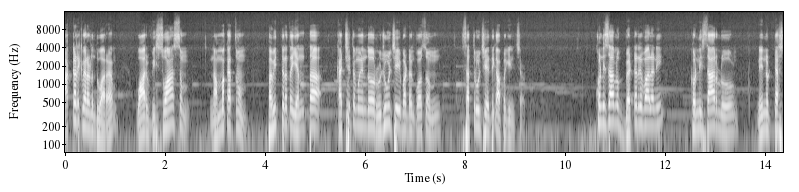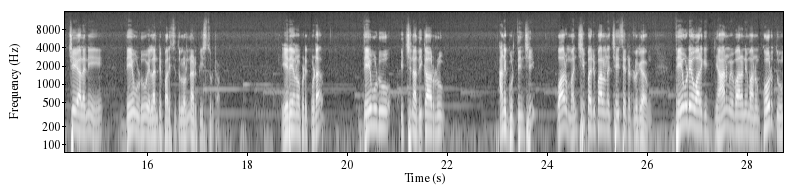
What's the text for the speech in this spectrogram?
అక్కడికి వెళ్ళడం ద్వారా వారు విశ్వాసం నమ్మకత్వం పవిత్రత ఎంత ఖచ్చితమైందో రుజువు చేయబడడం కోసం శత్రువు చేతికి అప్పగించాడు. కొన్నిసార్లు బెటర్ ఇవ్వాలని కొన్నిసార్లు నిన్ను టెస్ట్ చేయాలని దేవుడు ఇలాంటి పరిస్థితుల్లో నడిపిస్తుంటాడు. ఏదేమైనప్పటికీ కూడా దేవుడు ఇచ్చిన అధికారులు అని గుర్తించి వారు మంచి పరిపాలన చేసేటట్లుగా దేవుడే వారికి జ్ఞానం ఇవ్వాలని మనం కోరుతూ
